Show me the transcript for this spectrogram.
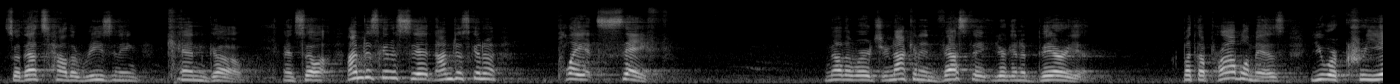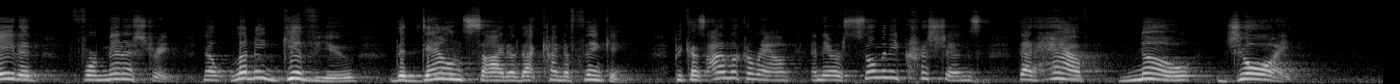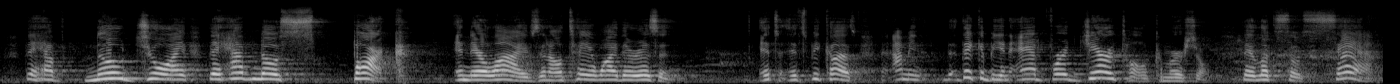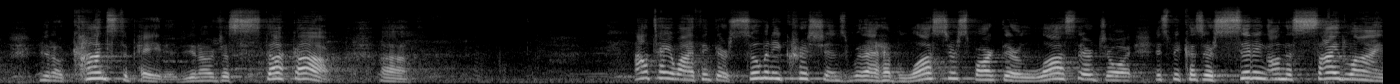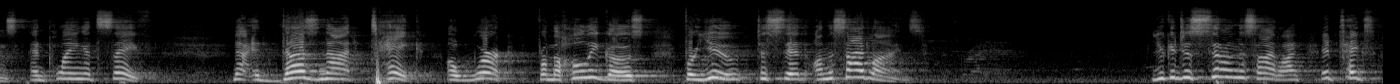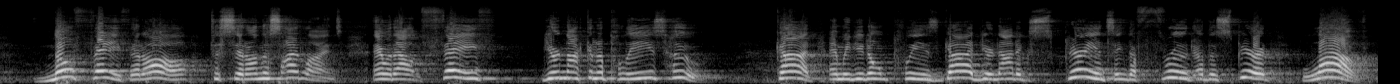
So that's how the reasoning can go. And so I'm just going to sit and I'm just going to play it safe. In other words, you're not going to invest it, you're going to bury it. But the problem is, you were created for ministry. Now, let me give you the downside of that kind of thinking. Because I look around and there are so many Christians that have no joy. They have no joy, they have no spark in their lives, and I'll tell you why there isn't. It's, it's because I mean, they could be an ad for a Geritol commercial. They look so sad, you know, constipated, you know, just stuck up. Uh, I'll tell you why I think there are so many Christians that have lost their spark, they're lost their joy. It's because they're sitting on the sidelines and playing it safe. Now, it does not take a work from the Holy Ghost for you to sit on the sidelines. You can just sit on the sidelines. It takes no faith at all to sit on the sidelines. And without faith, you're not going to please who? God. And when you don't please God, you're not experiencing the fruit of the Spirit love,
